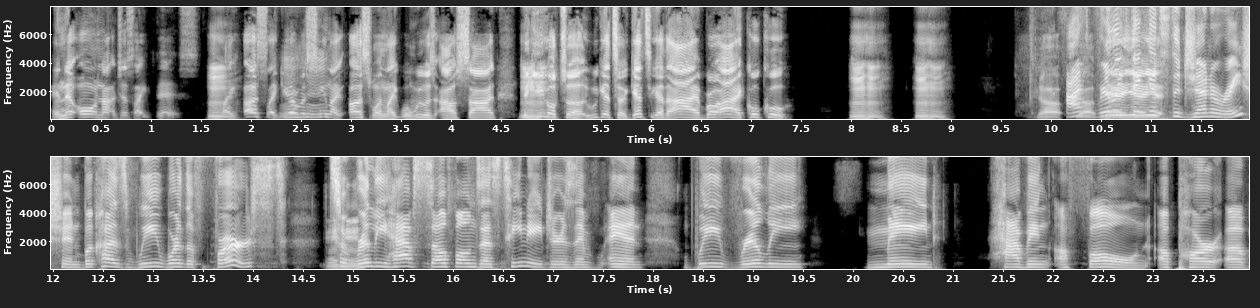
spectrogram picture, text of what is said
and they're all not just like this. Mm. Like us, like you ever Mhm. seen like us when like when we was outside, like you Mhm. go to a, we get to a get together. All right, bro. All right, cool, cool. Mm-hmm. Mm-hmm. Yup, I yup. really Yeah, yeah, think yeah. it's the generation because we were the 1st to Mhm. really have cell phones as teenagers and and we really made having a phone a part of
